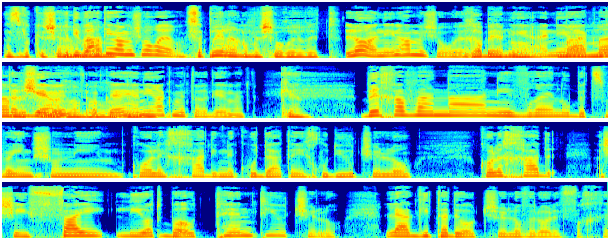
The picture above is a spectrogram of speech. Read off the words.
אז בבקשה, ודיברתי מה- עם המשורר. ספרי לנו משוררת. לא, אני לא המשורר. רבנו, אני, אני מה- רק מה המשורר מתרגמת, אוקיי? רבנו? אני רק מתרגמת. כן. בכוונה נבראנו בצבעים שונים, כל אחד עם נקודת הייחודיות שלו. כל אחד, השאיפה היא להיות באותנטיות שלו, להגיד את הדעות שלו ולא לפחד,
